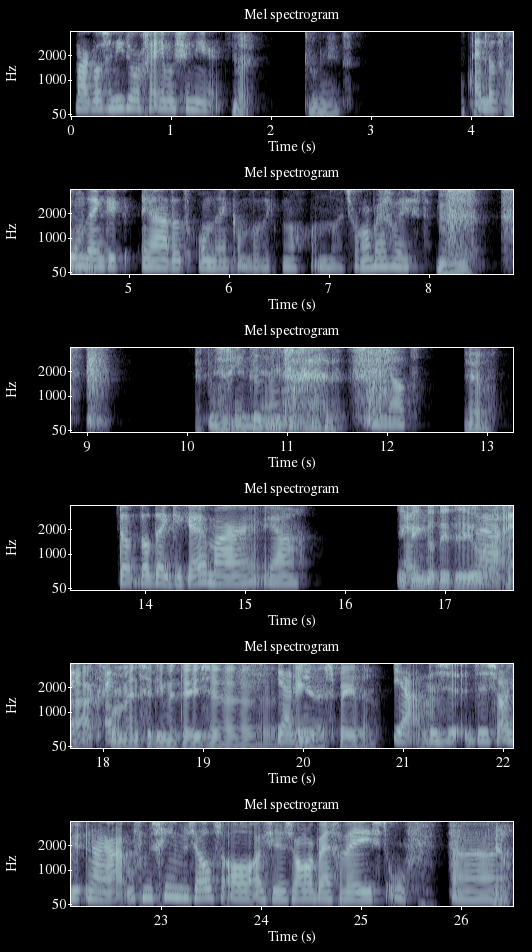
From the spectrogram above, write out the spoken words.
Maar ik was er niet door geëmotioneerd. nee, ik ook niet. En dat komt denk ik, ja, dat komt denk ik omdat ik nog nooit zwanger ben geweest. Nee. Ik, Misschien, Ik ook niet. Dat. ja. dat. Dat denk ik, hè. Maar ja, Ik En- denk dat dit heel nou ja, erg raakt en- voor mensen die met deze Ja, die- dingen spelen. Ja, Maar- dus, dus als je, nou ja, of misschien zelfs al als je zwanger bent geweest, of, eh, Ja.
